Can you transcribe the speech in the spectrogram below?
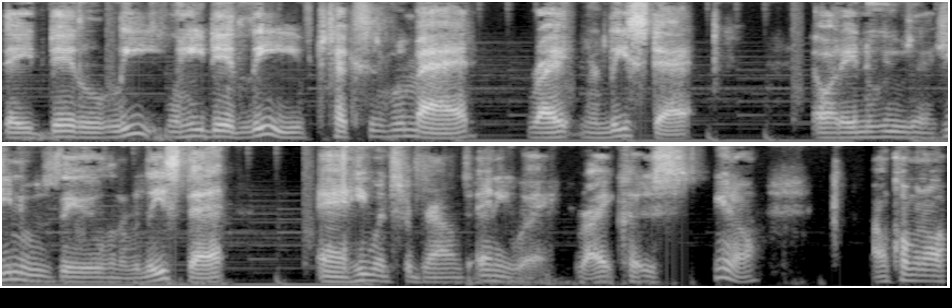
they did leave, when he did leave, Texans were mad, right? And released that, or they knew he was, he knew they were going to release that, and he went to the Browns anyway, right? Because you know, I'm coming off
